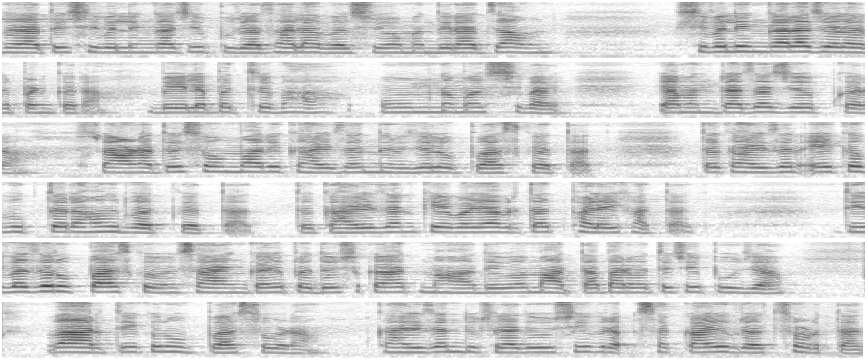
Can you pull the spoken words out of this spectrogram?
घरातील शिवलिंगाची पूजा झाल्यावर शिवमंदिरात जाऊन शिवलिंगाला जल अर्पण करा. बेलपत्र व्हा. ओम नमः शिवाय या मंत्राचा जप करा. श्रावणातील सोमवारी काहीजण निर्जल उपवास करतात. तर काहीजण एकभुक्त राहून व्रत करतात. तर काहीजण केवळ या व्रतात फळे खातात. दिवसभर उपवास करून सायंकाळी प्रदोष काळात महादेव व माता पार्वतीची पूजा व आरती करून उपवास सोडा काहीजण दुसऱ्या दिवशी व्र सकाळी व्रत सोडतात.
